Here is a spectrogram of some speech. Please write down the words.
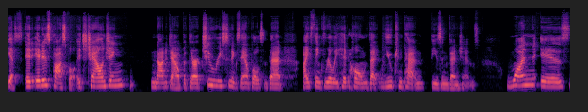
Yes, it, it is possible. It's challenging not a doubt, but there are two recent examples that I think really hit home that you can patent these inventions. One is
